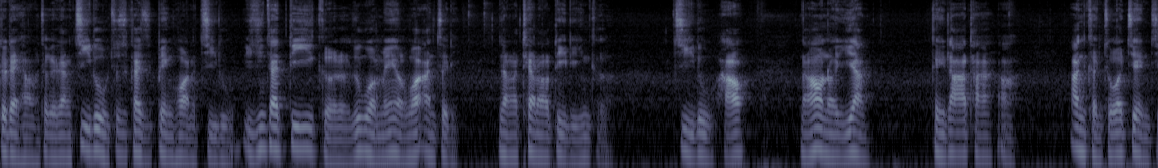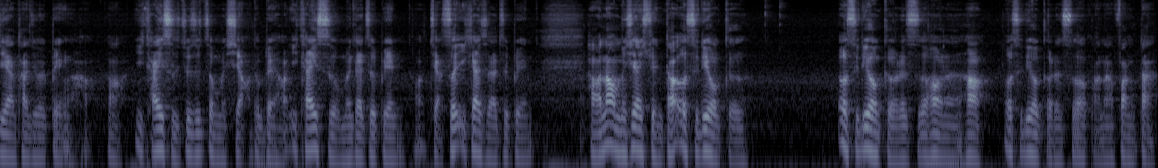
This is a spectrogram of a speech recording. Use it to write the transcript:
对不对？哈，这个让记录就是开始变化的记录，已经在第一格了。如果没有的话，按这里让它跳到第零格记录。好，然后呢，一样可以拉它啊，按 Ctrl 键，这样它就会变好啊。一开始就是这么小，对不对？哈，一开始我们在这边啊，假设一开始在这边，好，那我们现在选到二十六格，二十六格的时候呢，哈，二十六格的时候把它放大。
